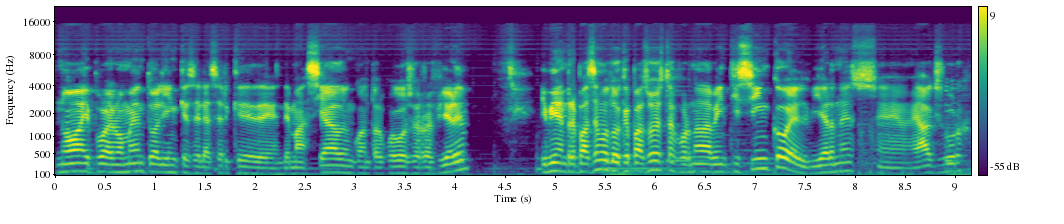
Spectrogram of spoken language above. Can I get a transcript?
No hay por el momento alguien que se le acerque demasiado en cuanto al juego se refiere. Y bien, repasemos lo que pasó esta jornada 25. El viernes, eh, Augsburg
